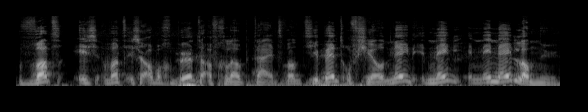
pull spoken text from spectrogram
wat is, wat is er allemaal gebeurd de afgelopen tijd? Want je bent officieel ne- ne- in Nederland nu.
